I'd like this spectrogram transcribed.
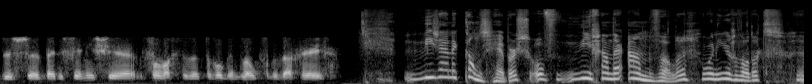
Dus uh, bij de finish uh, verwachten we toch ook in de loop van de dag regen. Wie zijn de kanshebbers? Of wie gaan daar aanvallen? Hoor in ieder geval dat uh,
